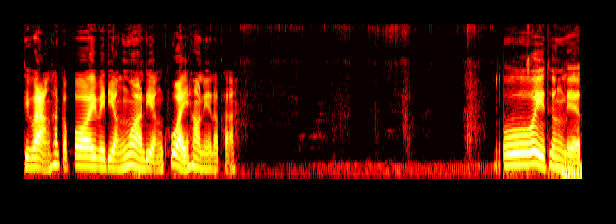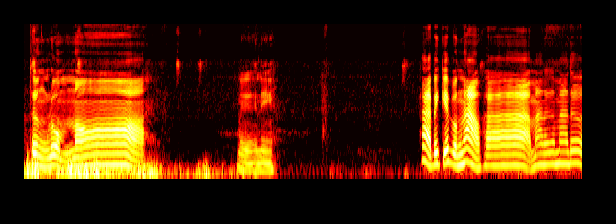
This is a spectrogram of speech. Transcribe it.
ที่ว่างฮักกระปล่อยไว้เลี้ยงงัวเลี้ยงควายเฮานี่ล่ะค่ะ โอ้ยถึงแดดถึงลมเนาะมือนี่พาไปเก็บบังหน้าวค่ะ มาเด้อมาเด้อ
